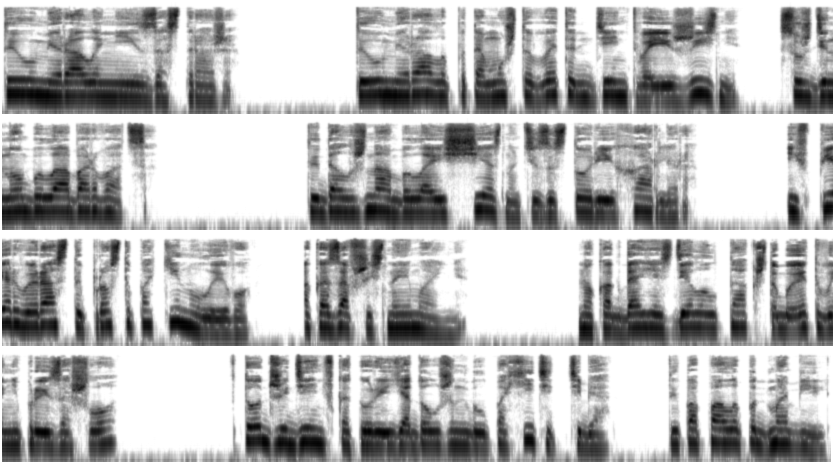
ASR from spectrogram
Ты умирала не из-за стража. Ты умирала, потому что в этот день твоей жизни суждено было оборваться. Ты должна была исчезнуть из истории Харлера, и в первый раз ты просто покинула его, оказавшись на Имайне. Но когда я сделал так, чтобы этого не произошло, в тот же день, в который я должен был похитить тебя, ты попала под мобиль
